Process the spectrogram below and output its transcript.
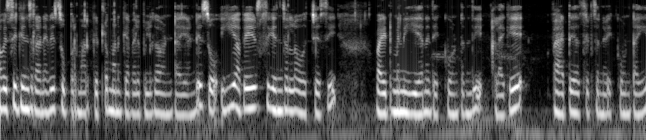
అవిసి గింజలు అనేవి సూపర్ మార్కెట్లో మనకి అవైలబుల్గా ఉంటాయండి. సో ఈ అవిసి గింజల్లో వచ్చేసి వైటమిన్ ఏ అనేది ఎక్కువ ఉంటుంది. అలాగే ఫ్యాటీ యాసిడ్స్ అనేవి ఎక్కువ ఉంటాయి.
